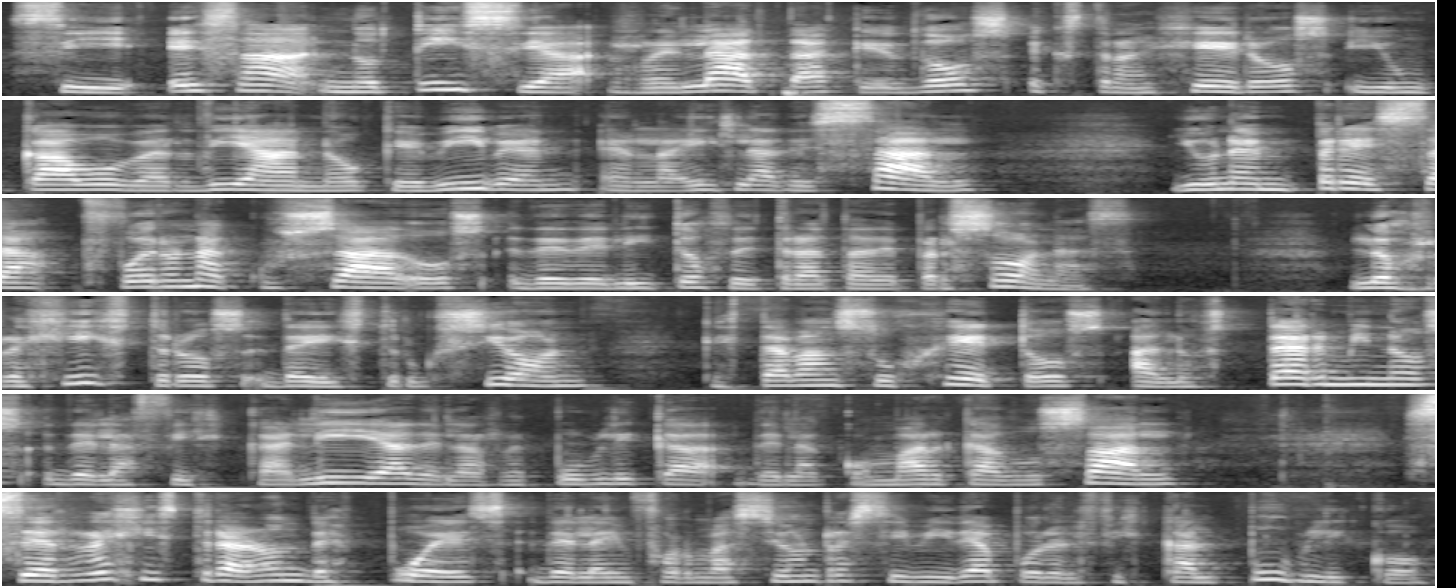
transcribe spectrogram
Sí, esa noticia relata que dos extranjeros y un cabo verdiano que viven en la isla de Sal y una empresa fueron acusados de delitos de trata de personas. Los registros de instrucción que estaban sujetos a los términos de la Fiscalía de la República de la Comarca Dosal, se registraron después de la información recibida por el fiscal público,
